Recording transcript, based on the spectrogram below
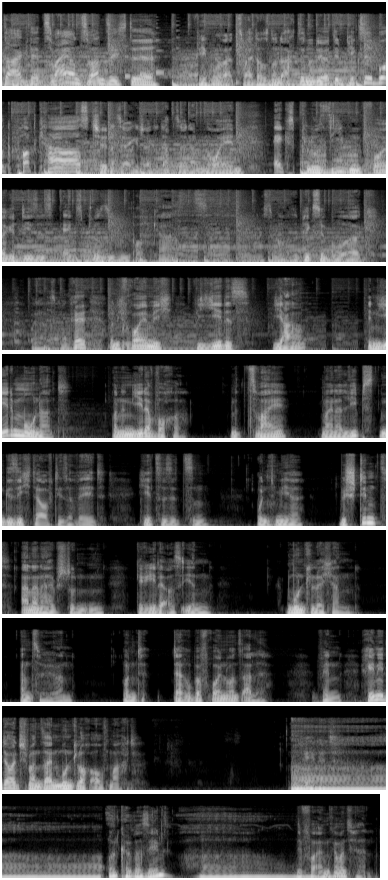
Donnerstag, der 22. Februar 2018 und ihr hört den Pixelburg Podcast. Schön, dass ihr eingeschaltet habt zu einer neuen explosiven Folge dieses explosiven Podcasts aus dem Hause Pixelburg. Mein Name ist Konkrell und ich freue mich wie jedes Jahr, in jedem Monat und in jeder Woche mit zwei meiner liebsten Gesichter auf dieser Welt hier zu sitzen und mir bestimmt anderthalb Stunden Gerede aus ihren Mundlöchern anzuhören. Und darüber freuen wir uns alle, wenn René Deutschmann sein Mundloch aufmacht. Und redet. Ah, Und kannst du was sehen? Vor allem kann man es hören.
